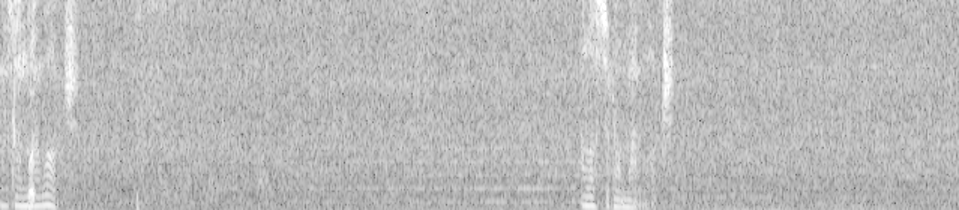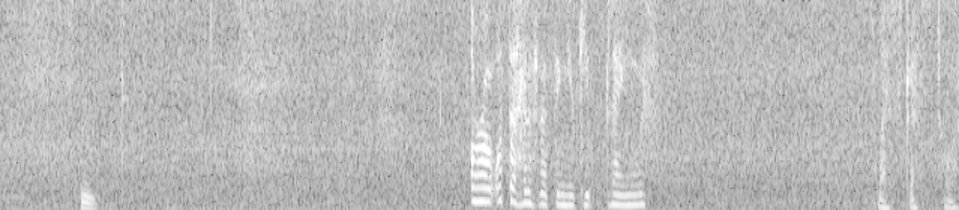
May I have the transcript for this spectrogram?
It was on What- my watch. I lost it on my watch. Hmm. Alright, what the hell is that thing you keep playing with? It's my stress toy.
